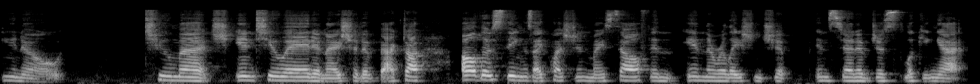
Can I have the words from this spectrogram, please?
you know, too much into it and I should have backed off. All those things I questioned myself in in the relationship instead of just looking at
